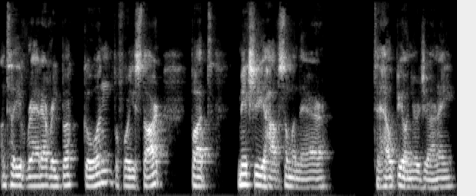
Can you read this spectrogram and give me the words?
until you've read every book going before you start. But make sure you have someone there to help you on your journey,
